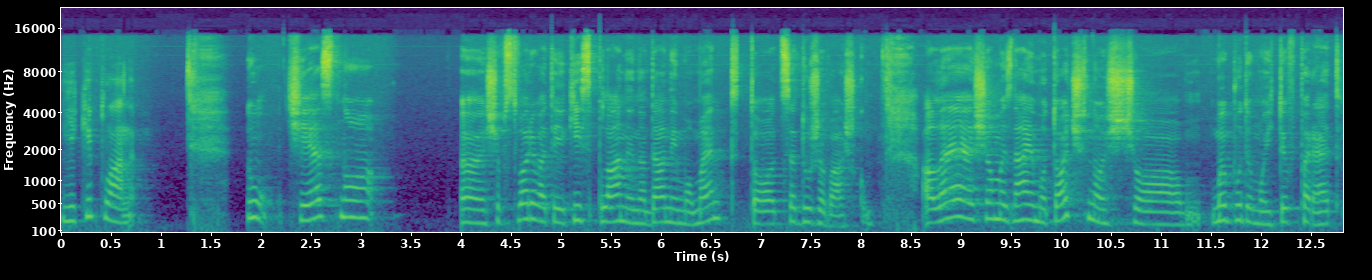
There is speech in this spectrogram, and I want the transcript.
які плани? Ну, чесно, щоб створювати якісь плани на даний момент, то це дуже важко. Але що ми знаємо точно, що ми будемо йти вперед.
